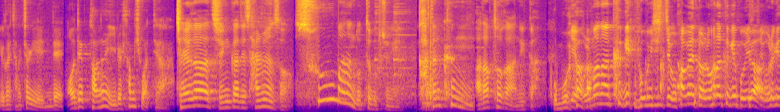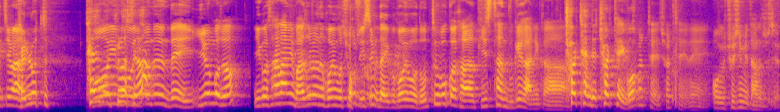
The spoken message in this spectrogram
이가 장착이 돼 있는데 어댑터는 230W야. 제가 지금까지 살면서 수많은 노트북 중에 가장 큰 아답터가 아닐까. 어, 뭐야? 이게 얼마나 크게 보이실지 화면이 얼마나 크게 보이실지 야, 모르겠지만 갤로트 10 거의 뭐 플러스야? 이거는 네 이런 거죠. 이거 사람이 맞으면 거의 뭐 죽을 수 있습니다. 이거 거의 뭐 노트북과 가 비슷한 무게가 아닐까. 철퇴인데 철퇴 이거? 철퇴 철퇴. 네. 어 이거 조심히 달아주세요.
